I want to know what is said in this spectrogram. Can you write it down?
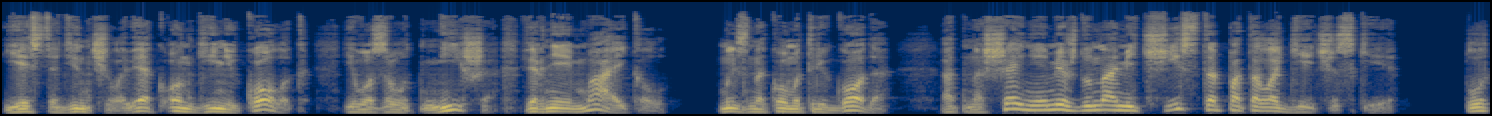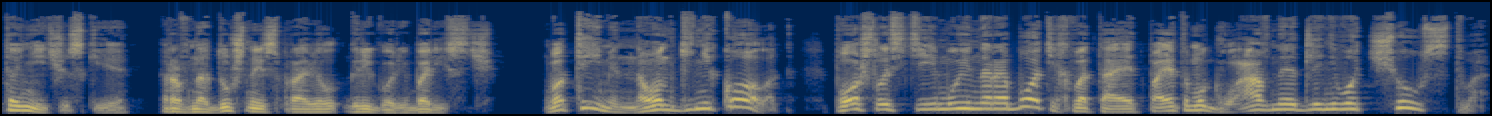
Есть один человек, он гинеколог, его зовут Миша, вернее Майкл. Мы знакомы три года. Отношения между нами чисто патологические. Платонические, равнодушно исправил Григорий Борисович. Вот именно, он гинеколог. Пошлости ему и на работе хватает, поэтому главное для него чувство.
